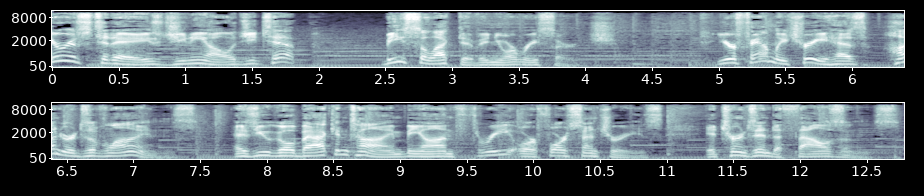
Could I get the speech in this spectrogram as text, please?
Here is today's genealogy tip be selective in your research. Your family tree has hundreds of lines. As you go back in time beyond three or four centuries, it turns into thousands.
